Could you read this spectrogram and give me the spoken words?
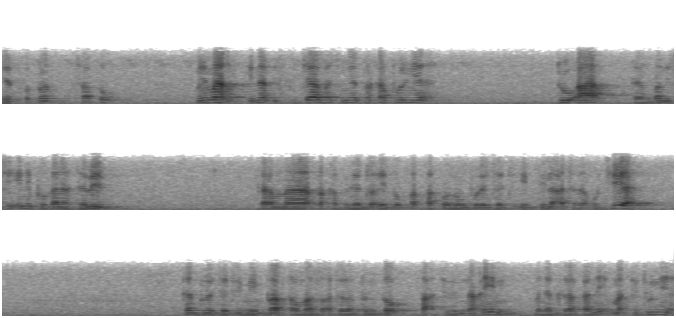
Ya footnote satu. Memang inat istijabah bahasanya terkabulnya doa dalam kondisi ini bukanlah dalil. Karena terkabulnya doa itu kata boleh jadi ibtilah adalah ujian. Dan boleh jadi mimbar termasuk adalah bentuk takjil naim menyegerakan nikmat di dunia.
